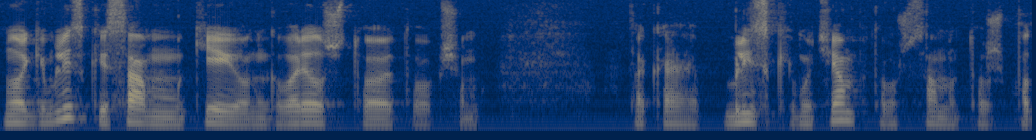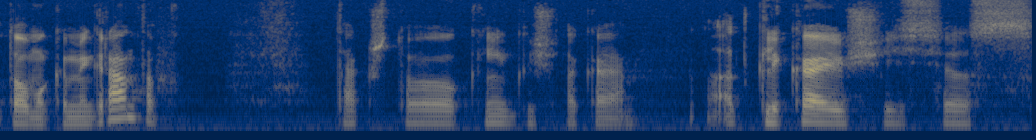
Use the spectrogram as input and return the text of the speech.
многим близко. И сам Кей, он говорил, что это, в общем, такая близкая ему тема, потому что сам он тоже потомок эмигрантов. Так что книга еще такая откликающаяся с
